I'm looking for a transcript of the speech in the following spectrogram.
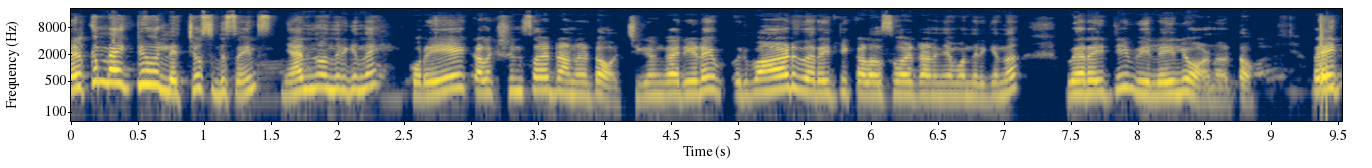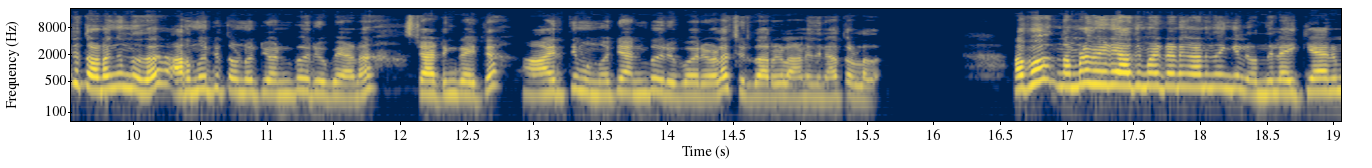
Welcome back to Lechos designs ഞാൻ ഇന്ന് വന്നിരിക്കുന്നത് കുറേ കളക്ഷൻസ് ആയിട്ടാണ് കേട്ടോ. ചിക്കൻകാരിയുടെ ഒരുപാട് വെറൈറ്റി കളേഴ്സുമായിട്ടാണ് ഞാൻ വന്നിരിക്കുന്നത്. വെറൈറ്റി വിലയിലും ആണ് കേട്ടോ. റേറ്റ് തുടങ്ങുന്നത് അറുന്നൂറ്റി തൊണ്ണൂറ്റി ഒൻപത് രൂപയാണ്. സ്റ്റാർട്ടിംഗ് റേറ്റ് ആയിരത്തി മുന്നൂറ്റി അൻപത് രൂപ വരെയുള്ള ചുരിദാറുകളാണ് ഇതിനകത്തുള്ളത്. അപ്പോൾ നമ്മുടെ വീഡിയോ ആദ്യമായിട്ടാണ് കാണുന്നതെങ്കിൽ ഒന്ന് ലൈക്ക് ചെയ്യാനും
